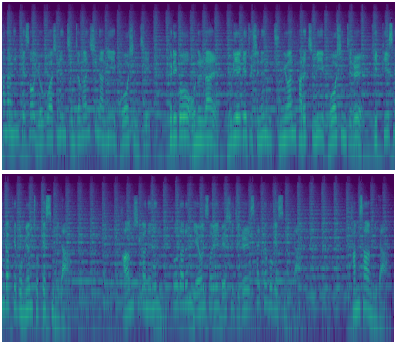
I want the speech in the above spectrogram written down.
하나님께서 요구하시는 진정한 신앙이 무엇인지 그리고 오늘날 우리에게 주시는 중요한 가르침이 무엇인지를 깊이 생각해 보면 좋겠습니다. 다음 시간에는 또 다른 예언서의 메시지를 살펴보겠습니다. 감사합니다.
